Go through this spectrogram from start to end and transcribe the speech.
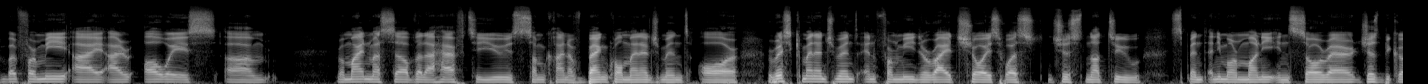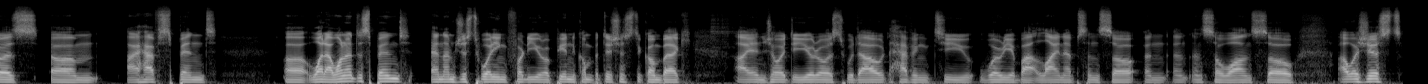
but for me, I I always um, remind myself that I have to use some kind of bankroll management or risk management. And for me, the right choice was just not to spend any more money in Sorare, just because um, I have spent uh, what I wanted to spend, and I'm just waiting for the European competitions to come back. I enjoyed the Euros without having to worry about lineups and so and, and, and so on. So I was just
